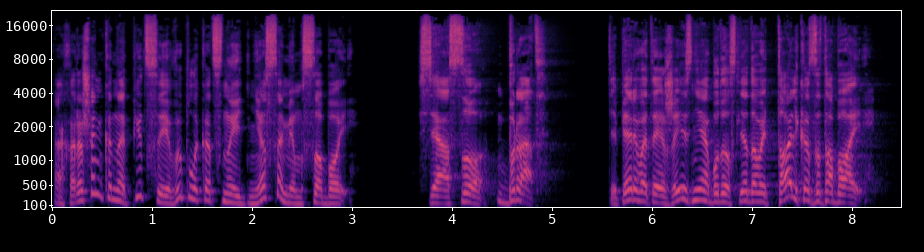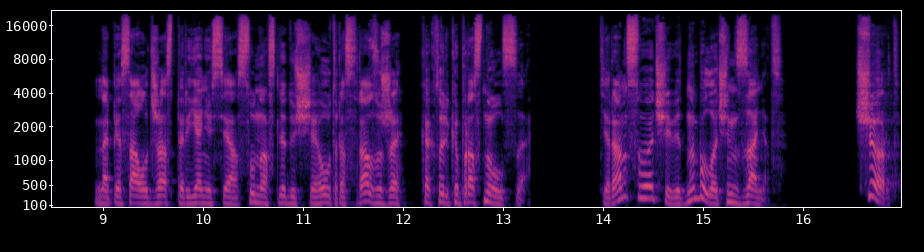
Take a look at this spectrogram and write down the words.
а хорошенько напиться и выплакаться наедине с самим собой. «Сиасу, брат, теперь в этой жизни я буду следовать только за тобой!» Написал Джаспер Яню Сиасу на следующее утро сразу же, как только проснулся. Тирансу, очевидно, был очень занят. «Чёрт,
